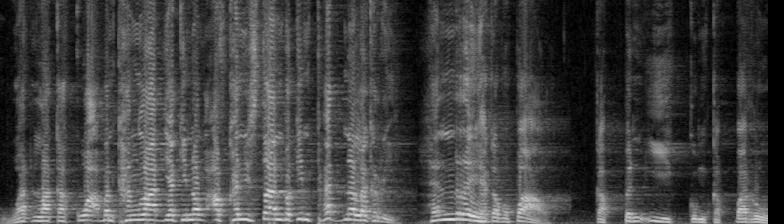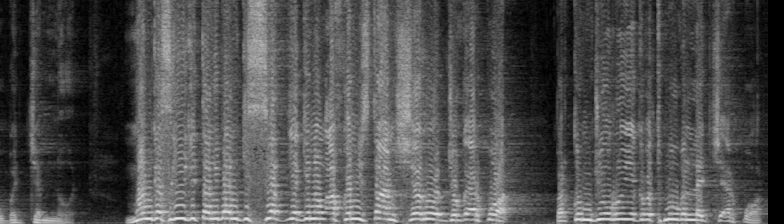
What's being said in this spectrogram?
Wat la ka kwa ban khanglat yakinong Afghanistan bakin pet na lakari. Henry haka papau. Ka pen i kum ka paro ba jamnot. Man ka segi ki Taliban ki siap yakinong Afghanistan syarut jong airport. Par kum juru ya ka bertemu ban airport.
